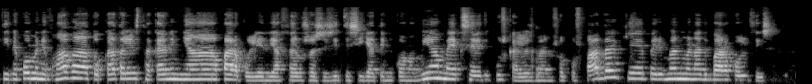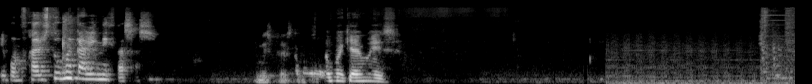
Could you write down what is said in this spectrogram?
την επόμενη εβδομάδα το Catalyst θα κάνει μια πάρα πολύ ενδιαφέρουσα συζήτηση για την οικονομία με εξαιρετικούς καλεσμένους όπως πάντα και περιμένουμε να την παρακολουθήσετε. Λοιπόν, ευχαριστούμε. Καλή νύχτα σας. Εμείς ευχαριστούμε και εμείς. Thank you.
